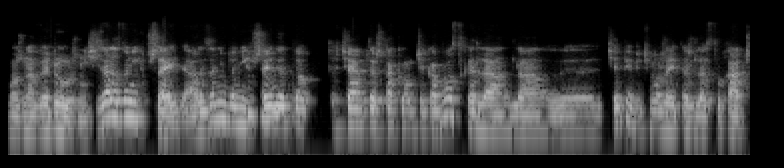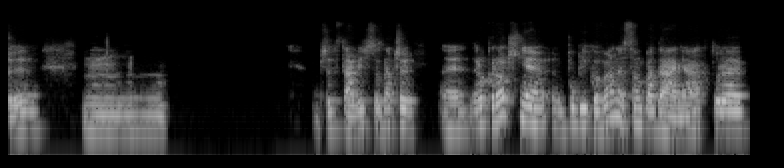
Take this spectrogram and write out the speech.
można wyróżnić. I zaraz do nich przejdę, ale zanim do nich mhm. przejdę, to, to, chciałem też taką ciekawostkę dla, dla e, Ciebie, być może i też dla słuchaczy mm, przedstawić. To znaczy, e, rokrocznie publikowane są badania, które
